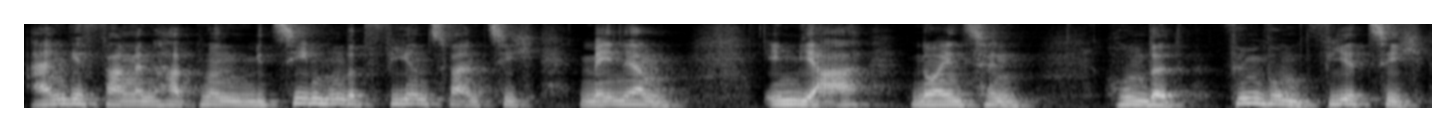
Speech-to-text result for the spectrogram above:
Angefangen hat man mit 724 Männern im Jahr 1945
